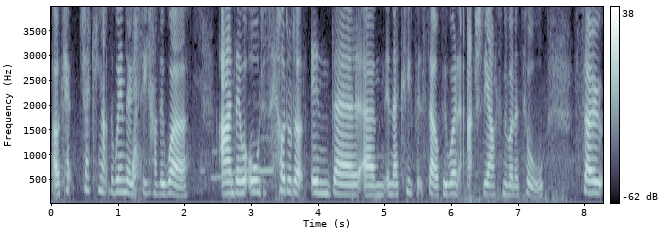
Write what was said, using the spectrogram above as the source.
I kept checking out the window to see how they were and they were all just huddled up in their um, in their coop itself. They weren't actually out on the run at all. So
